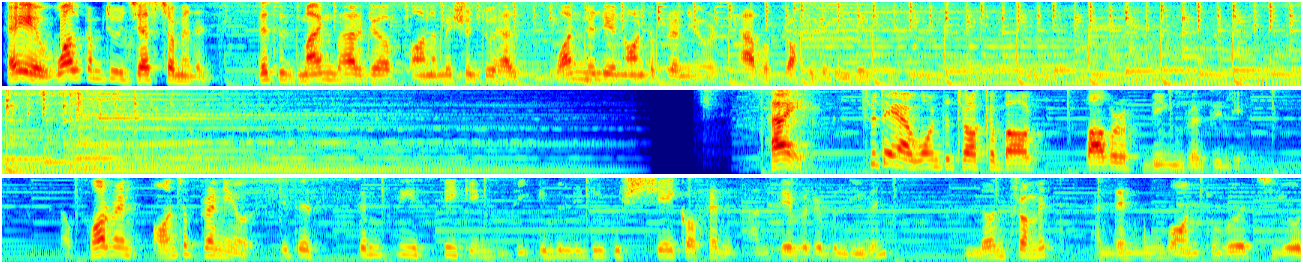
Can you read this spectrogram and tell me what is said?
Hey, welcome to Just a Minute. This is Mayank Bhargav on a mission to help 1 million entrepreneurs have a profitable business. Hi, today I want to talk about power of being resilient. Now, for an entrepreneur, it is simply speaking the ability to shake off an unfavorable event, learn from it, and then move on towards your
